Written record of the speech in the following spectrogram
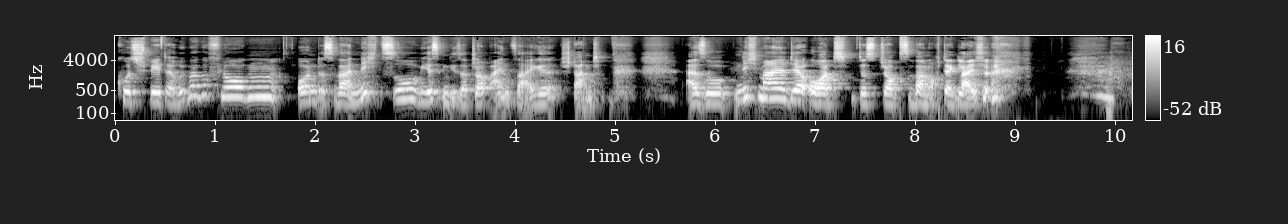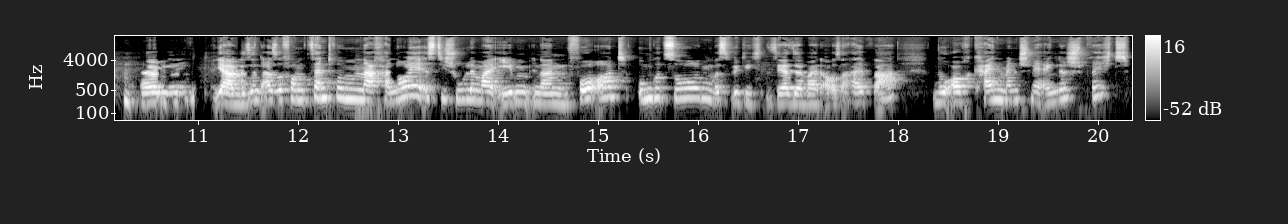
kurz später rübergeflogen und es war nicht so, wie es in dieser Job-Einzeige stand. Also nicht mal der Ort des Jobs war noch der gleiche. ähm, ja, wir sind also vom Zentrum nach Hanoi, ist die Schule mal eben in einen Vorort umgezogen, was wirklich sehr, sehr weit außerhalb war, wo auch kein Mensch mehr Englisch spricht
